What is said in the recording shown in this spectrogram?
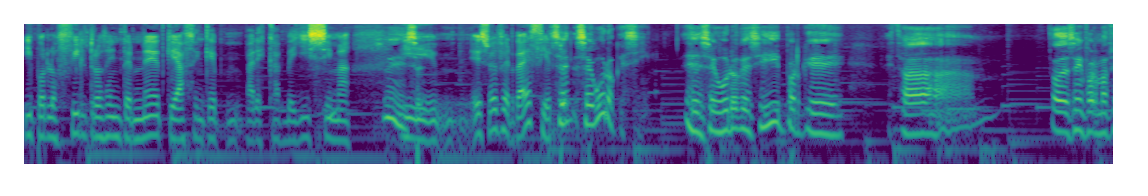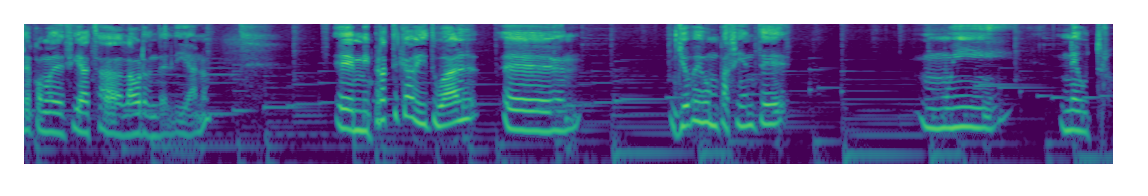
y por los filtros de internet que hacen que parezcan bellísima. y eso es verdad, es cierto. seguro que sí, seguro que sí, porque Está toda esa información, como decía, está a la orden del día. ¿no? En mi práctica habitual, eh, yo veo un paciente muy neutro.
